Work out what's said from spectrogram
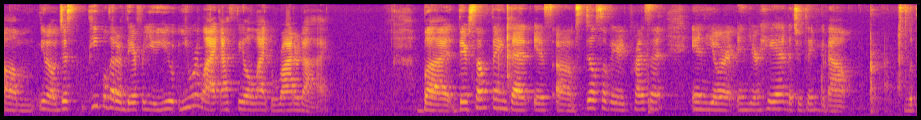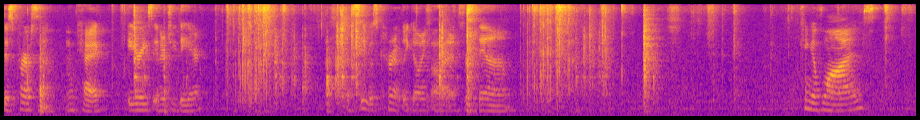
Um, you know, just people that are there for you. You you are like I feel like ride or die. But there's something that is um, still so very present in your in your head that you're thinking about with this person. Okay, Aries energy there. Let's see what's currently going on for them. King of Wands.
